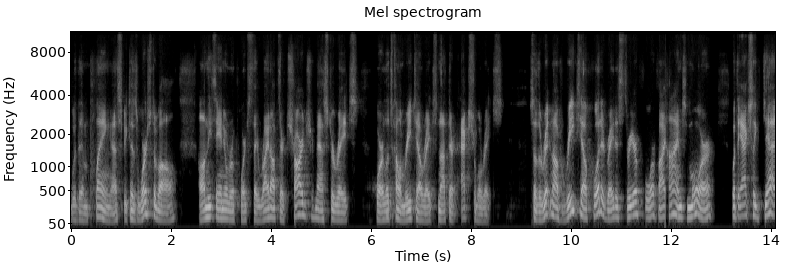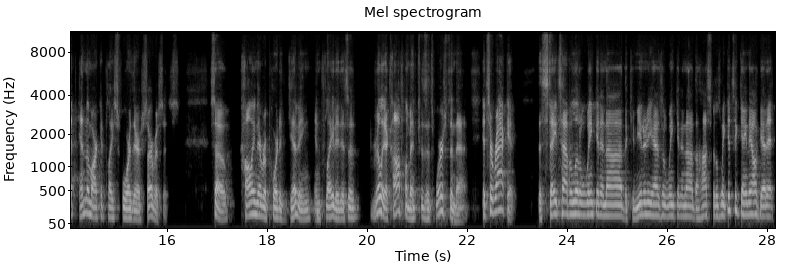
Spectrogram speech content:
with them playing us because worst of all, on these annual reports, they write off their charge master rates, or let's call them retail rates, not their actual rates. So the written off retail quoted rate is three or four or five times more what they actually get in the marketplace for their services. So calling their reported giving inflated is a really a compliment because it's worse than that. It's a racket. The states have a little wink and a nod. The community has a wink and a nod. The hospitals wink. It's a game. They all get it.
